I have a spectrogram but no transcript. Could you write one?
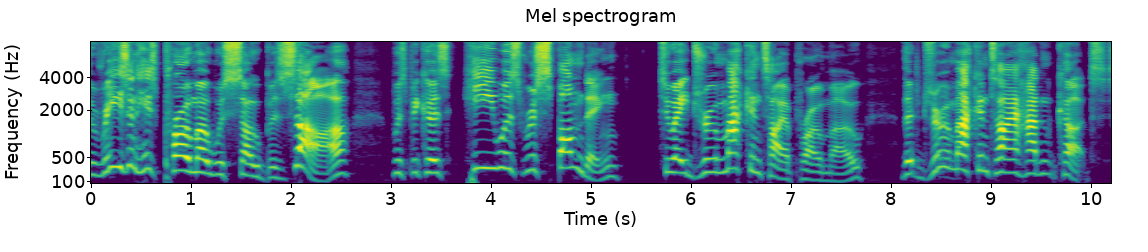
the reason his promo was so bizarre was because he was responding to a Drew McIntyre promo that Drew McIntyre hadn't cut.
